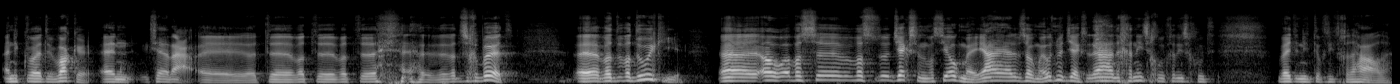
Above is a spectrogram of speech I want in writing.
En ik werd weer wakker. En ik zei, nou, uh, wat, uh, wat, uh, wat, wat is er gebeurd? wat, wat doe ik hier? oh, was, was Jackson, was hij ook mee? Ja, ja, dat was ook mee. Hoe is met Jackson? Ja, dat gaat niet zo goed, gaat niet zo goed. We weten niet of hij het gaat halen.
